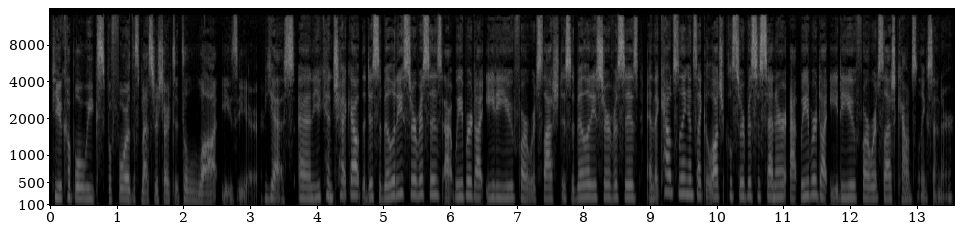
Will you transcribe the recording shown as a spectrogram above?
a few couple weeks before the semester starts, it's a lot easier. Yes, and you can check out the disability services at weber.edu forward slash disability services and the Counseling and Psychological Services Center at weber.edu forward slash counseling center.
